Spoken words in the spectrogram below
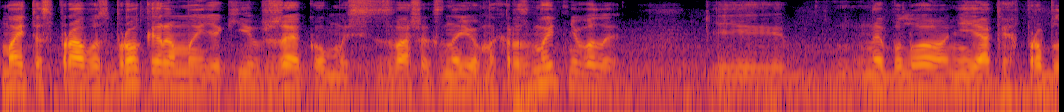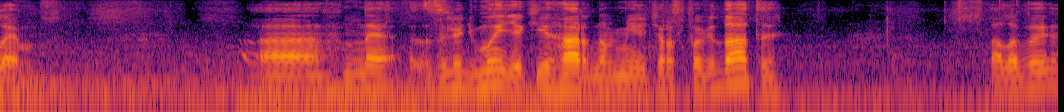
Майте справу з брокерами, які вже комусь з ваших знайомих розмитнювали, і не було ніяких проблем. А не з людьми, які гарно вміють розповідати, але ви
